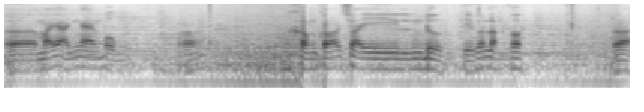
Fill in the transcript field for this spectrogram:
uh, máy ảnh ngang bụng. Đó. không có xoay được chỉ có lật thôi. Rồi.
